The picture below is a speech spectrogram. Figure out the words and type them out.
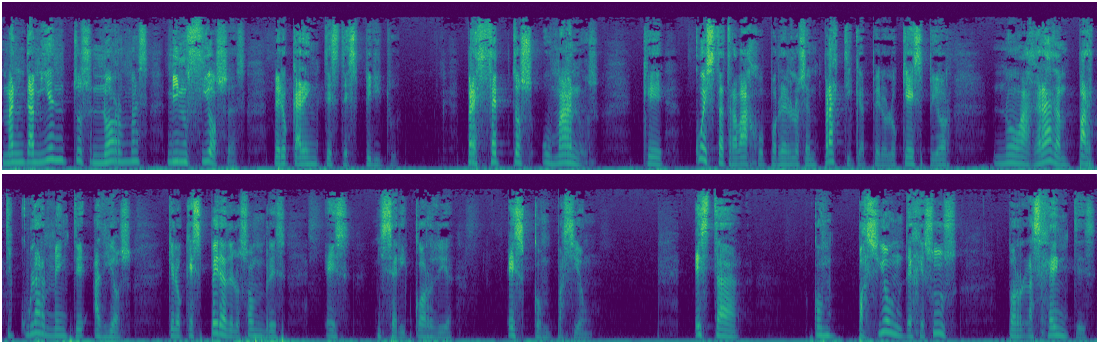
mandamientos, normas minuciosas, pero carentes de espíritu, preceptos humanos, que cuesta trabajo ponerlos en práctica, pero lo que es peor, no agradan particularmente a Dios, que lo que espera de los hombres es misericordia, es compasión. Esta compasión de Jesús por las gentes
